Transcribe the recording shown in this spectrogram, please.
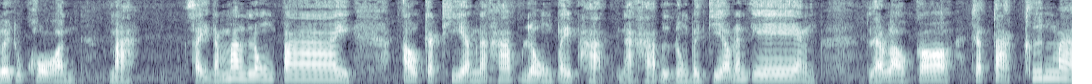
ด้วยทุกคน มา ใส่น้ำมันลงไป เอากระเทียมนะครับ ลงไปผัดนะครับ หรือลงไปเจียวนั่นเอง แล้วเราก็จะตักขึ้นมา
